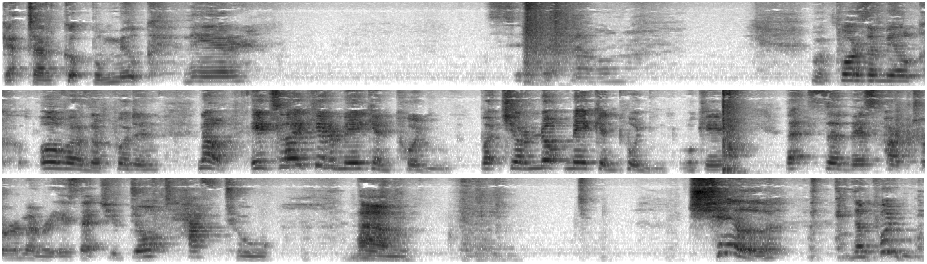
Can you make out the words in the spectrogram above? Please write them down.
Got our cup of milk there. Set that down. We pour the milk over the pudding. Now, it's like you're making pudding, but you're not making pudding, okay? That's the best part to remember is that you don't have to um, chill the pudding.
